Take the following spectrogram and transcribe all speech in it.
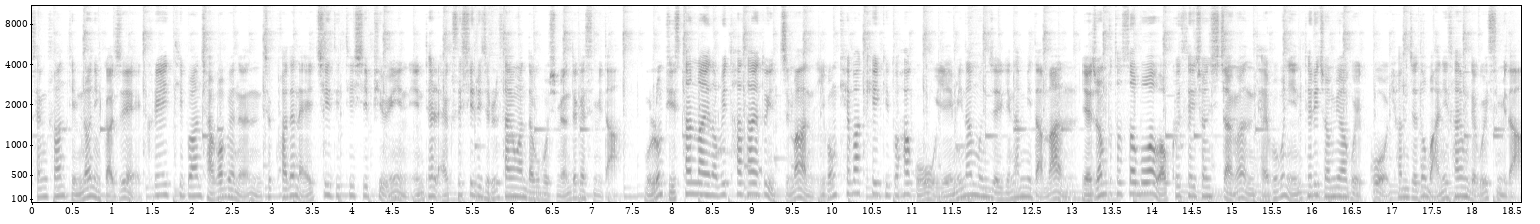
생소한 딥러닝까지 크리에이티브한 작업에는 특화된 HDT CPU인 인텔 X 시리즈를 사용한다고 보시면 되겠습니다. 물론 비슷한 라인업이 타사에도 있지만 이건 케바케이기도 하고 예민한 문제이긴 합니다만 예전부터 서버와 워크스테이션 시장은 대부분 인텔이 점유하고 있고 현재도 많이 사용되고 있습니다.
